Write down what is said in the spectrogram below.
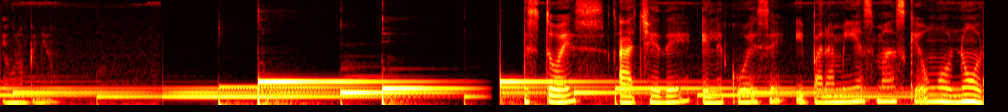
Es una opinión. Esto es HDLQS y para mí es más que un honor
